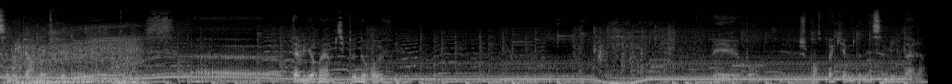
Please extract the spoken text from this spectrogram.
ça nous permettrait de euh, d'améliorer un petit peu nos revenus. Mais bon, je pense pas qu'il va me donner 5000 balles.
